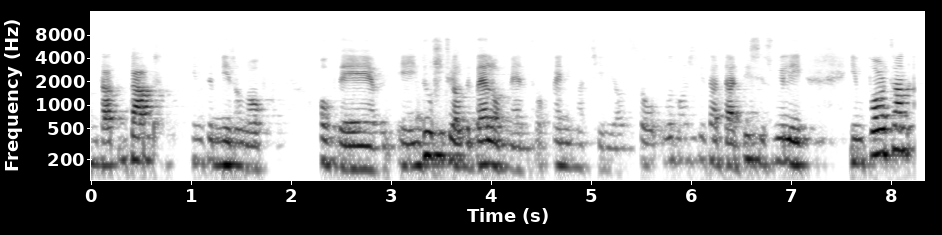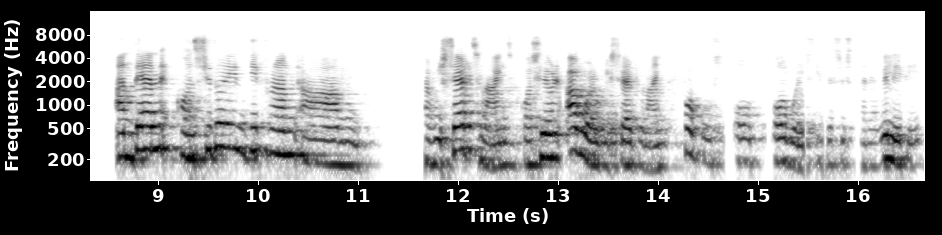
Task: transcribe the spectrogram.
that gap in the middle of, of the industrial development of any material. So we consider that this is really important. And then considering different um, research lines, considering our research line focus always in the sustainability,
